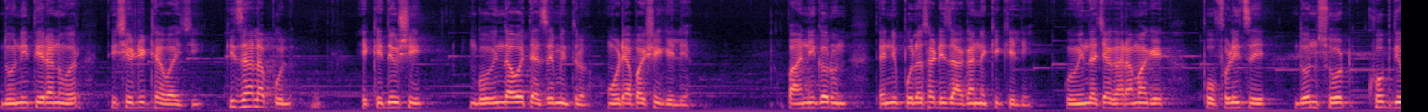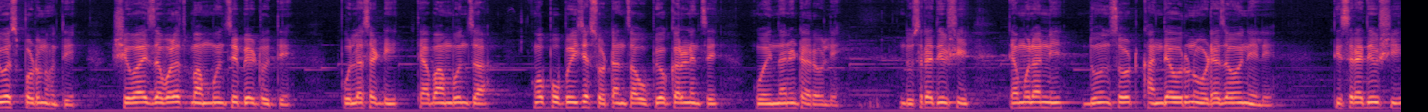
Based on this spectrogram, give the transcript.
दोन्ही तीरांवर ती शिडी ठेवायची. की झाला पूल? एके दिवशी गोविंदा व त्याचे मित्र ओढ्यापाशी गेले. पाणी करून त्यांनी पुलासाठी जागा नक्की केली. गोविंदाच्या घरामागे पोफळीचे दोन सोट खूप दिवस पडून होते. शिवाय जवळच बांबूंचे बेट होते. पुलासाठी त्या बांबूंचा व पोपळीच्या सोटांचा उपयोग करण्याचे गोविंदाने ठरवले. दुसऱ्या दिवशी त्या मुलांनी दोन सोट खांद्यावरून ओढ्याजवळ नेले. तिसऱ्या दिवशी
